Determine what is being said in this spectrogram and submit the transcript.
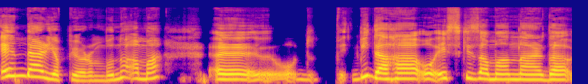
ender yapıyorum bunu ama e, bir daha o eski zamanlarda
